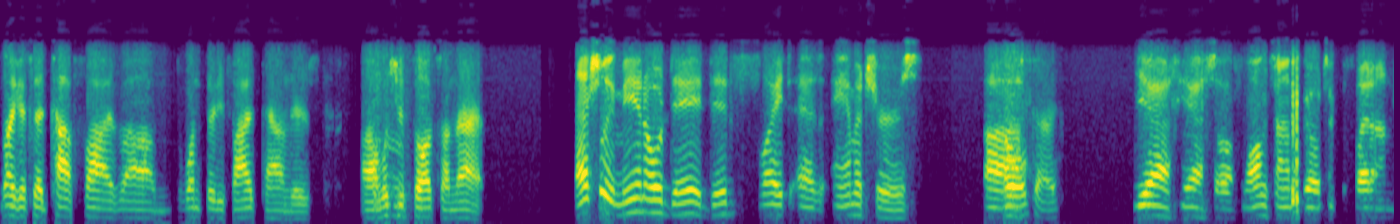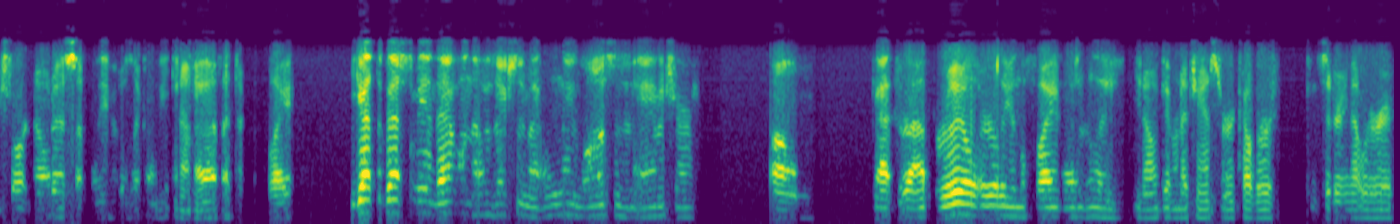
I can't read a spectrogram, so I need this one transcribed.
like I said, top five, um, 135 pounders. Uh, What's your thoughts on that? Actually, me and O'Day did fight as amateurs. Uh, oh, okay. Yeah, yeah. So a long time ago, took the fight on short notice. I believe it was like a week and a half. I took the fight. He got the best of me in that one. That was actually my only loss as an amateur. Um, got dropped real early in the fight. wasn't really, you know, given a chance to recover, considering that we were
